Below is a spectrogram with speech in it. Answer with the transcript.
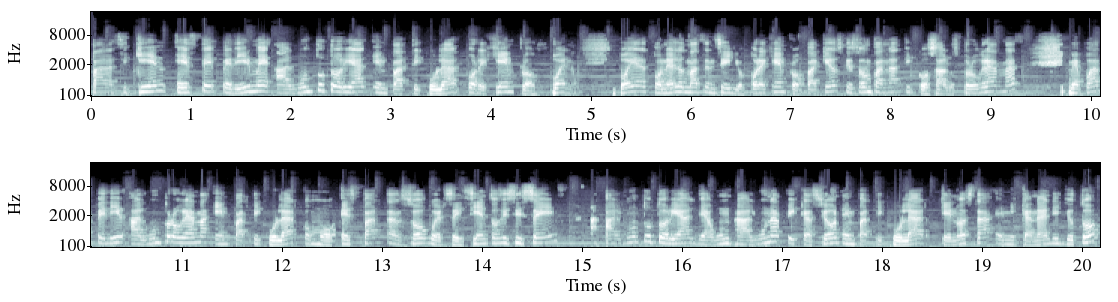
para si quieren este pedirme algún tutorial en particular, por ejemplo. Bueno, voy a ponerlo más sencillo. Por ejemplo, para aquellos que son fanáticos a los programas, me puedan pedir algún programa en particular como Spartan Software 616, algún tutorial de alguna aplicación en particular que no está en mi canal de YouTube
